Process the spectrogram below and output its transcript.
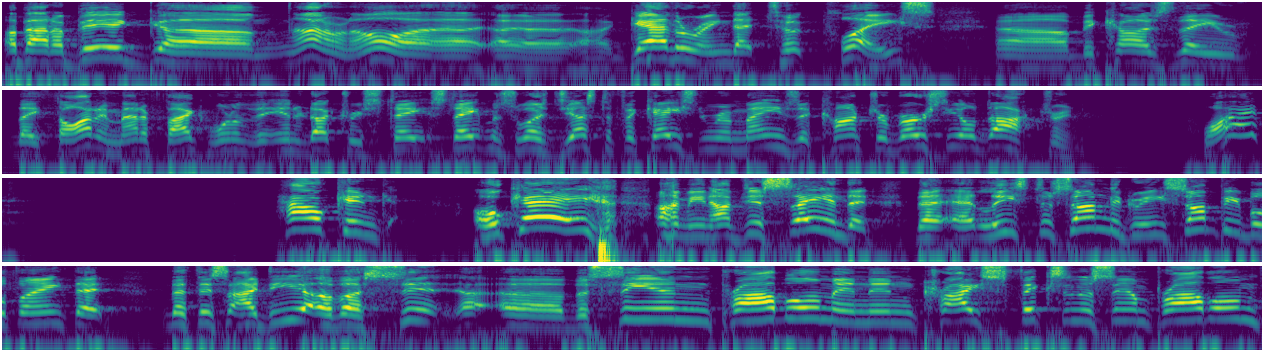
about a big, um, I don't know, a, a, a gathering that took place uh, because they, they thought, and matter of fact, one of the introductory state, statements was justification remains a controversial doctrine. What? How can Okay, I mean, I'm just saying that, that at least to some degree, some people think that, that this idea of a sin, uh, uh, the sin problem and then Christ fixing the sin problem,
